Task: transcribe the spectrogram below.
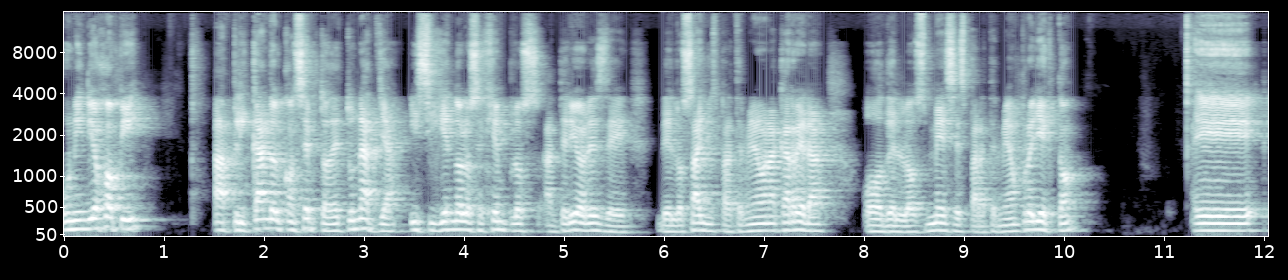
Un indio Hopi, aplicando el concepto de Tunatya y siguiendo los ejemplos anteriores de, de los años para terminar una carrera o de los meses para terminar un proyecto, eh,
